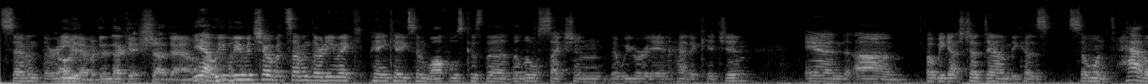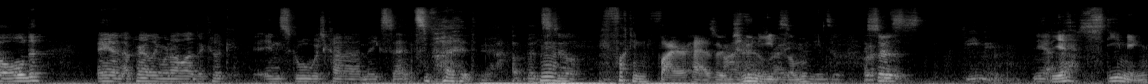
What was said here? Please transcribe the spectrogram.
seven thirty. Oh yeah, but didn't that get shut down? Yeah, we, we would show up at seven thirty, make pancakes and waffles because the the little section that we were in had a kitchen, and um, but we got shut down because someone tattled, and apparently we're not allowed to cook in school, which kind of makes sense, but Yeah. but Hmm. still, fucking fire hazards. I Who know, needs right? Who them? needs them? But So it's steaming. yeah, Yeah, steaming.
